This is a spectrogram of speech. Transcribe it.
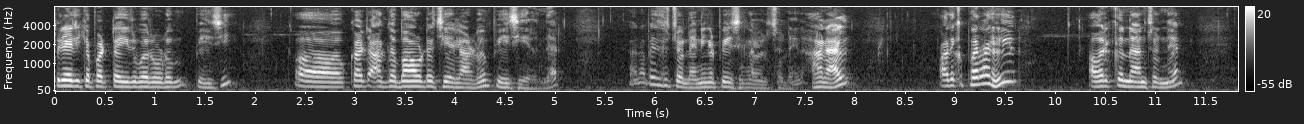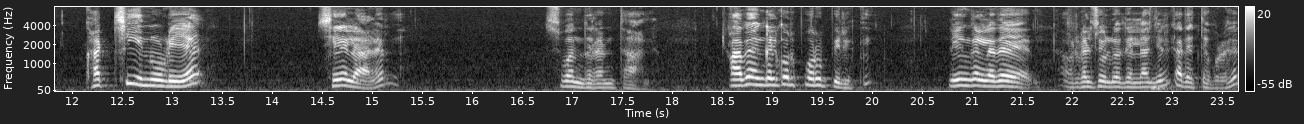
பிரேரிக்கப்பட்ட இருவரோடும் பேசி அந்த மாவட்ட செயலாளரும் பேசியிருந்தார். நான் பேச சொன்னேன் நீங்கள் பேசுங்கள்னு சொன்னேன். ஆனால் அதுக்கு பிறகு அவருக்கு நான் சொன்னேன் கட்சியினுடைய செயலாளர் சுதந்திரன் தான். ஆக எங்களுக்கு ஒரு பொறுப்பு இருக்குது நீங்கள் அதை அவர்கள் சொல்வதெல்லாம் சொல்லி கதைத்த பிறகு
